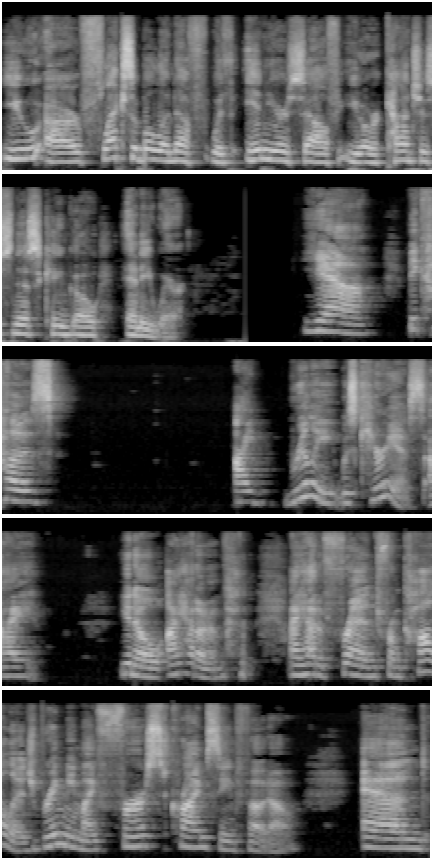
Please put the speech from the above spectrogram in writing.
you are flexible enough within yourself, your consciousness can go anywhere. Yeah, because I really was curious. I you know, I had a I had a friend from college bring me my first crime scene photo and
